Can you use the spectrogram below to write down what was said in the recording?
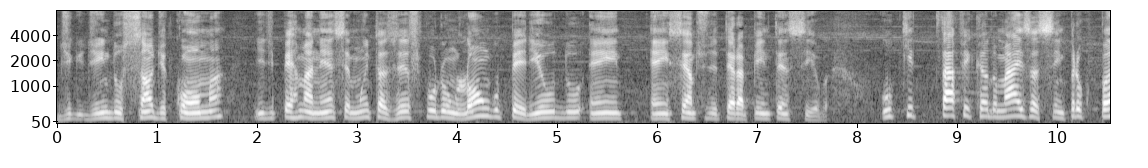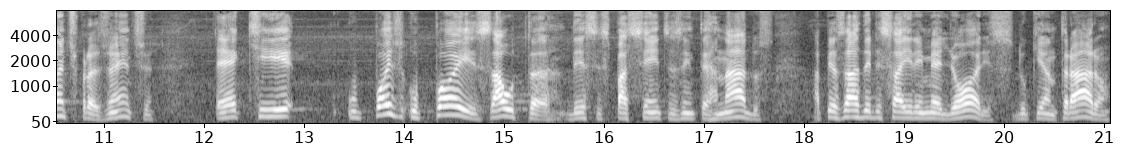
de, de indução de coma e de permanência muitas vezes por um longo período em, em centros de terapia intensiva. O que está ficando mais assim preocupante para a gente é que o pós, o pós alta desses pacientes internados, apesar deles saírem melhores do que entraram,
